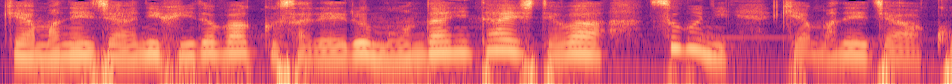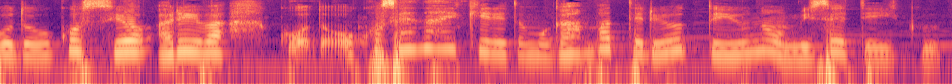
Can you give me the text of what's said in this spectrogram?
ケアマネージャーにフィードバックされる問題に対してはすぐにケアマネージャーは行動を起こすよあるいは行動を起こせないけれども頑張ってるよっていうのを見せていく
